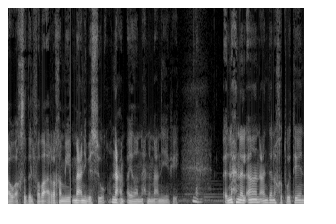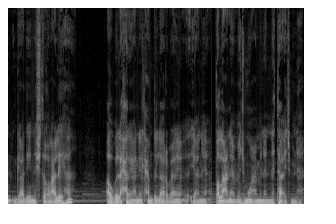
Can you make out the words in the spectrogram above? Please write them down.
أو أقصد الفضاء الرقمي معني بالسوق. نعم أيضا نحن معنيين فيه. نعم. نحن الآن عندنا خطوتين قاعدين نشتغل عليها أو بالأحرى يعني الحمد لله رب يعني طلعنا مجموعة من النتائج منها.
